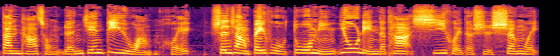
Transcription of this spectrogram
当他从人间地狱往回。身上背负多名幽灵的他，吸毁的是身为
